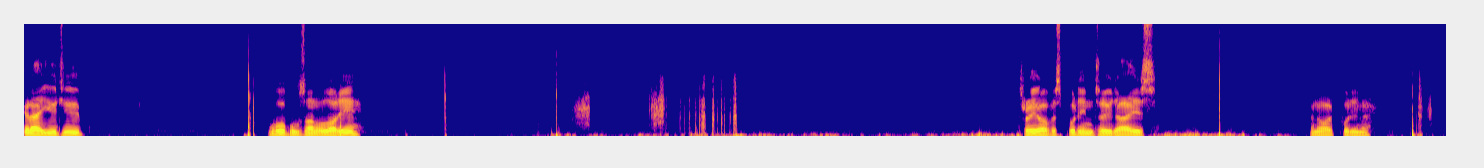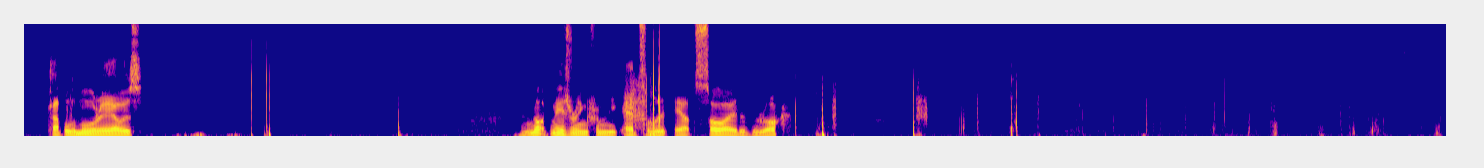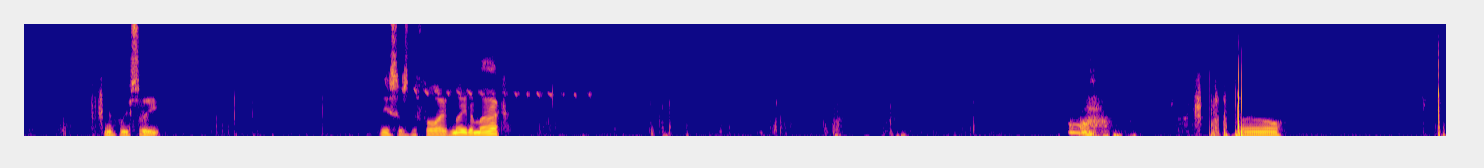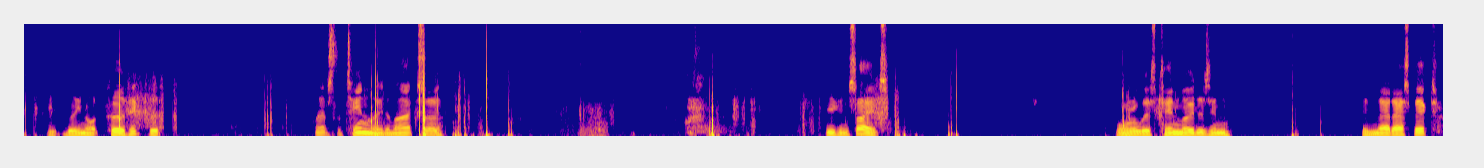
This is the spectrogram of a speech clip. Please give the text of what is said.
G'day YouTube. Warbles on a lot here. Three of us put in two days and I've put in a couple of more hours. I'm not measuring from the absolute outside of the rock if we see this is the five metre mark. Well it be not perfect but that's the 10 metre mark so you can say it's more or less 10 metres in in that aspect.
